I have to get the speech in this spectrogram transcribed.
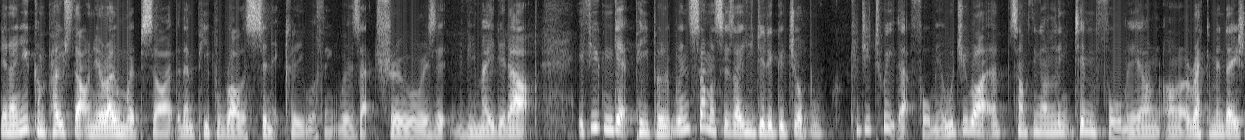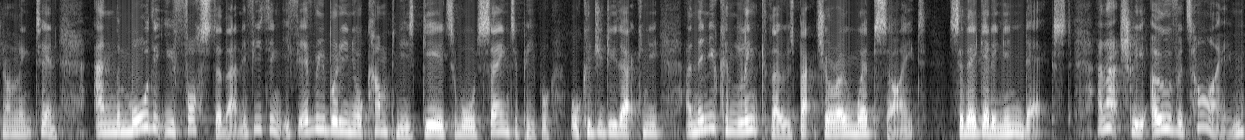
You know, and you can post that on your own website, but then people rather cynically will think, well, is that true, or is it, have you made it up? If you can get people, when someone says, oh, you did a good job, well, could you tweet that for me? Or would you write a, something on LinkedIn for me, on, on, a recommendation on LinkedIn? And the more that you foster that, if you think, if everybody in your company is geared towards saying to people, or oh, could you do that? Can you? And then you can link those back to your own website so they're getting indexed. And actually, over time,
